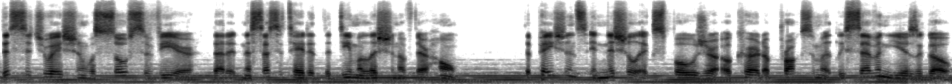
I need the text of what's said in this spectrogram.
This situation was so severe that it necessitated the demolition of their home. The patient's initial exposure occurred approximately seven years ago,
